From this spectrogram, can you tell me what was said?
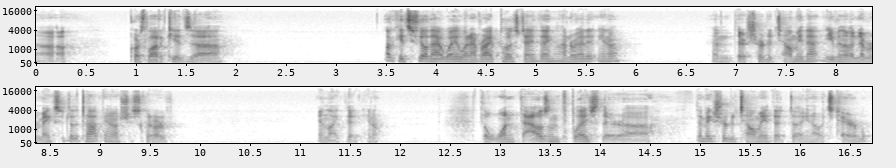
Uh, of course, a lot of kids, uh, a lot of kids feel that way whenever I post anything on Reddit, you know and they're sure to tell me that, even though it never makes it to the top. You know, it's just sort of and like that. You know, the one thousandth place, they're uh, they make sure to tell me that uh, you know it's terrible.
